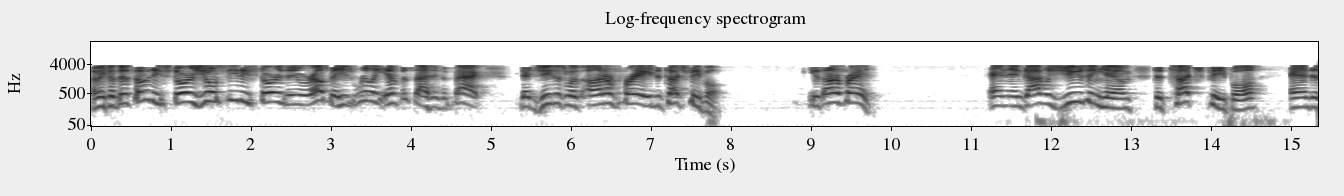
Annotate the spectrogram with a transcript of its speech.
I mean, because there's some of these stories, you don't see these stories anywhere else, but he's really emphasizing the fact that Jesus was unafraid to touch people. He was unafraid. And, and God was using him to touch people and to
